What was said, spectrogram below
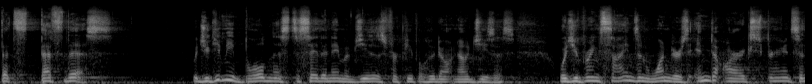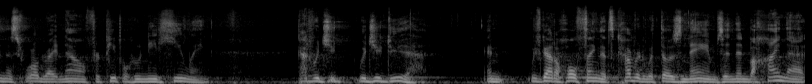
That's, that's this. Would you give me boldness to say the name of Jesus for people who don't know Jesus? Would you bring signs and wonders into our experience in this world right now for people who need healing? God, would you, would you do that? And we've got a whole thing that's covered with those names. And then behind that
